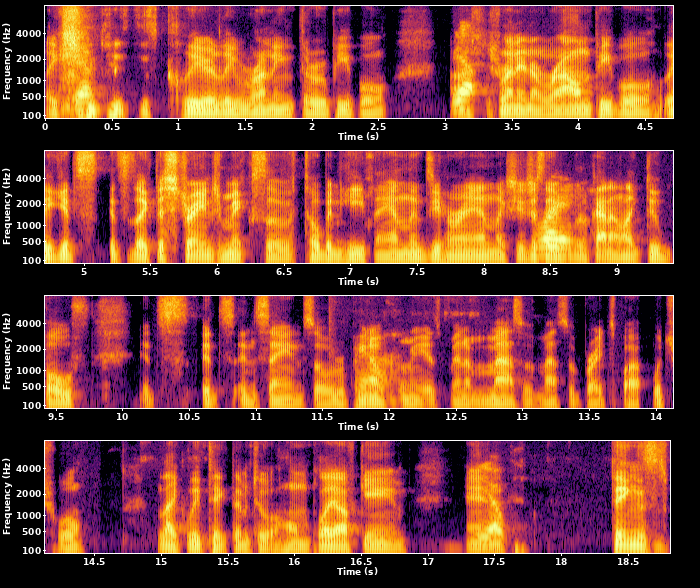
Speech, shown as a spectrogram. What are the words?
Like Yep. she's just clearly running through people. Uh, Yep. she's running around people. Like it's it's like the strange mix of Tobin Heath and Lindsey Horan. Like she's just Right. able to kind of like do both. It's it's insane. So Rapinoe Yeah. for me has been a massive, massive bright spot, which will likely take them to a home playoff game. And Yep. things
